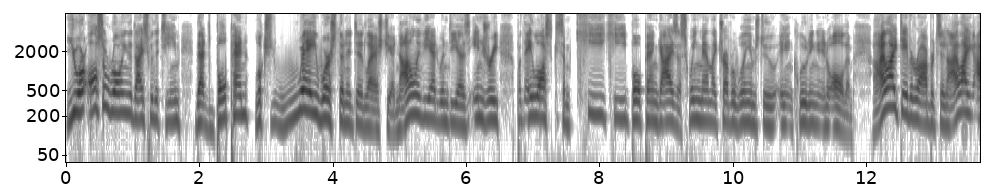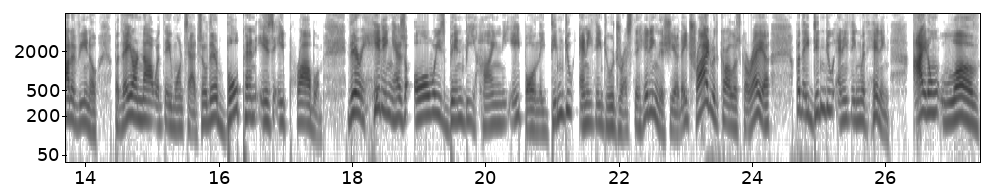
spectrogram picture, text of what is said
You are also rolling the dice with a team that's bullpen looks way worse than it did last year. Not only the Edwin Diaz injury, but they lost some key, key bullpen guys, a swingman like Trevor Williams, to including in all of them. I like David Robertson, I like Ottavino, but they are not what they once had So their bullpen is a problem. Their hitting has always been behind the eight ball, and they didn't do anything to address the hitting this year. They tried with Carlos Correa, but they didn't do anything with hitting. I don't love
